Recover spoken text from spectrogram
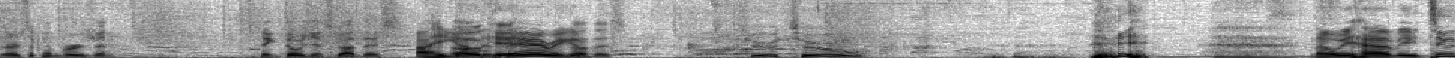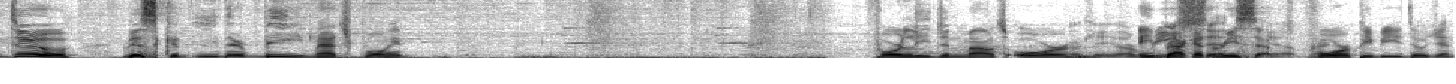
There's a conversion. I think Doujin's got this. Ah, he got okay, it. There we go. got this. Two two. now we have a 2-2. This could either be match point for Legion mounts or Okay, a, a bracket reset. Yeah, for PBE Doujin.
